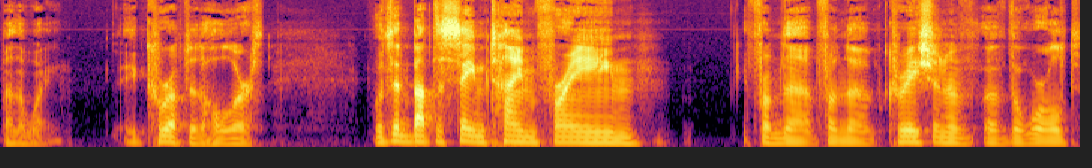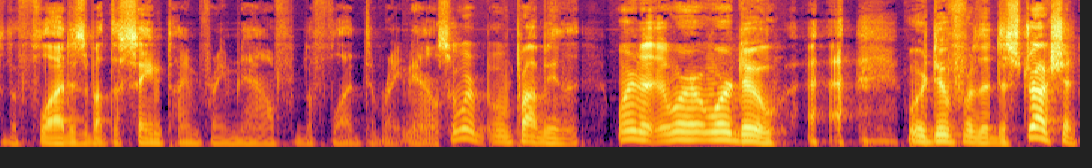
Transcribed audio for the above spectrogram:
By the way, it corrupted the whole earth within about the same time frame from the from the creation of, of the world to the flood is about the same time frame now from the flood to right now. So we're, we're probably in the, we're in we're we're due we're due for the destruction.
